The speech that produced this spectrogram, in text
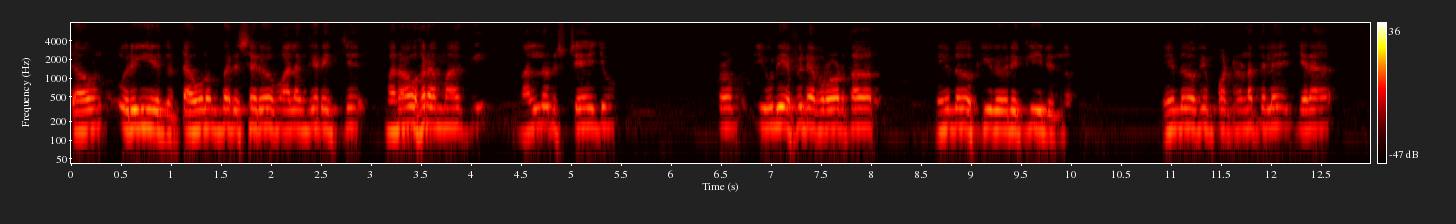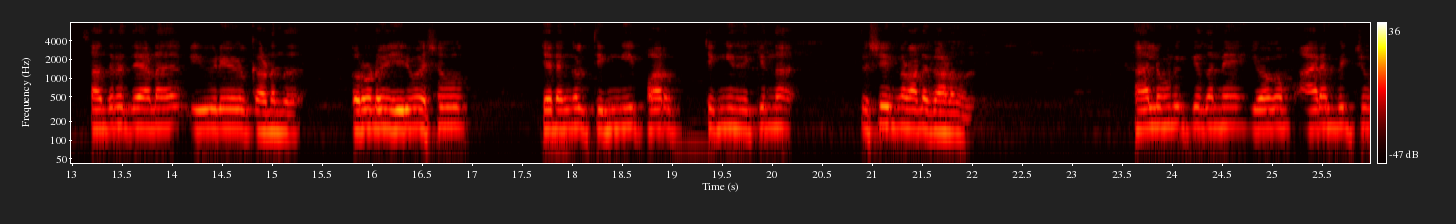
ടൗൺ ഒരുങ്ങിയിരുന്നു. ടൗണും പരിസരവും അലങ്കരിച്ച് മനോഹരമാക്കി നല്ലൊരു സ്റ്റേജും യു ഡി എഫിന്റെ പ്രവർത്തകർ നീണ്ടുനോക്കിയിൽ ഒരുക്കിയിരുന്നു നീണ്ടുനോക്കി പട്ടണത്തിലെ ജനസാന്ദ്രതയാണ് ഈ വീഡിയോയിൽ കാണുന്നത്. റോഡിന് ഇരുവശവും ജനങ്ങൾ തിങ്ങി പാർ തിങ്ങി നിൽക്കുന്ന ദൃശ്യങ്ങളാണ് കാണുന്നത്. നാല് മണിക്ക് തന്നെ യോഗം ആരംഭിച്ചു.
